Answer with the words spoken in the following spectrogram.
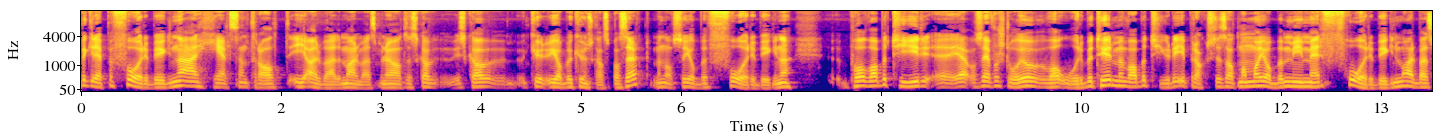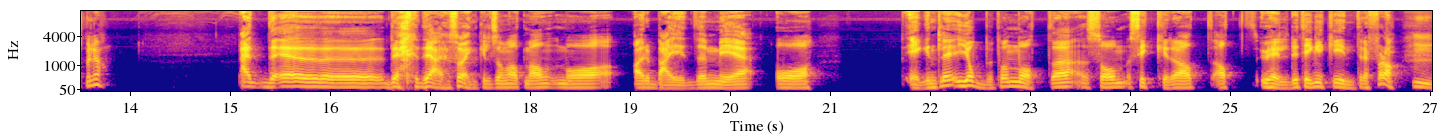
begrepet forebyggende er helt sentralt i arbeidet med arbeidsmiljø. At skal, vi skal jobbe kunnskapsbasert, men også jobbe forebyggende. Pål, hva betyr, jeg, altså jeg forstår jo hva ordet betyr, men hva betyr det i praksis at man må jobbe mye mer forebyggende med arbeidsmiljø? Nei, det, det, det er jo så enkelt som at man må arbeide med å egentlig jobbe på en måte som sikrer at, at uheldige ting ikke inntreffer. Da. Mm.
